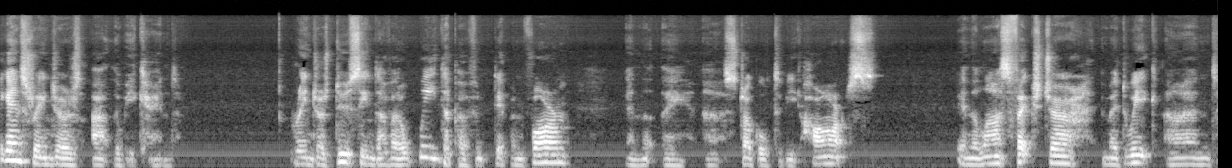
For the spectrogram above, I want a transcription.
against Rangers at the weekend. Rangers do seem to have a wee dip, of, dip in form in that they uh, struggled to beat Hearts in the last fixture midweek and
